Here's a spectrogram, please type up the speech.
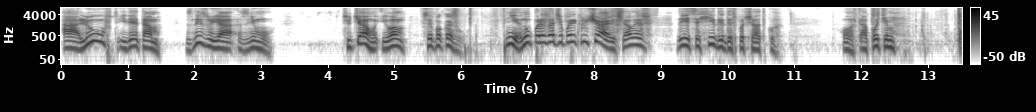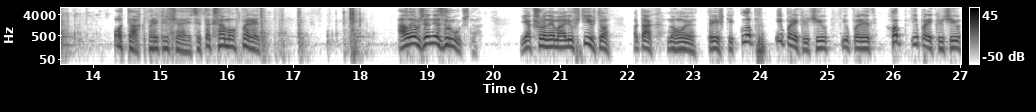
А люфт іде там знизу, я зніму цю тягу і вам все покажу. Ні, ну передачі переключаються, але ж дивіться, хід іде спочатку. От, а потім отак переключається. Так само вперед. Але вже незручно. Якщо нема люфтів, то отак ногою трішки клоп і переключив, і вперед. Хоп, і переключив.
